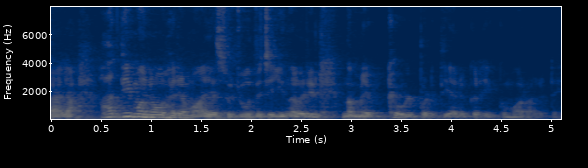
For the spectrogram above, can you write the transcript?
താല അതിമനോഹരമായ സുജൂത് ചെയ്യുന്നവരിൽ നമ്മയൊക്കെ ഉൾപ്പെടുത്തി അനുഗ്രഹിക്കുമാറാകട്ടെ.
